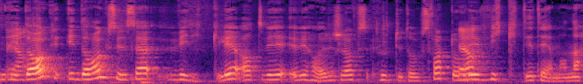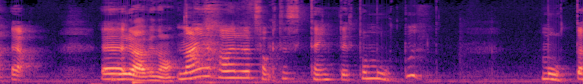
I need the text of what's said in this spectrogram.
I dag, i dag syns jeg virkelig at vi, vi har en slags hurtigtogsfart over de viktige temaene. Ja. Eh, Hvor er vi nå? Nei, jeg har faktisk tenkt litt på moten. Mote.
